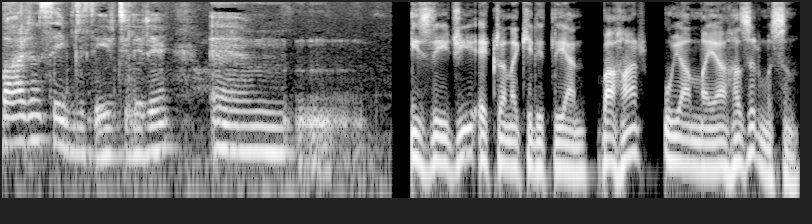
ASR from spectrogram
Bahar'ın sevgili seyircileri, e, İzleyiciyi ekrana kilitleyen Bahar Uyanmaya Hazır mısın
